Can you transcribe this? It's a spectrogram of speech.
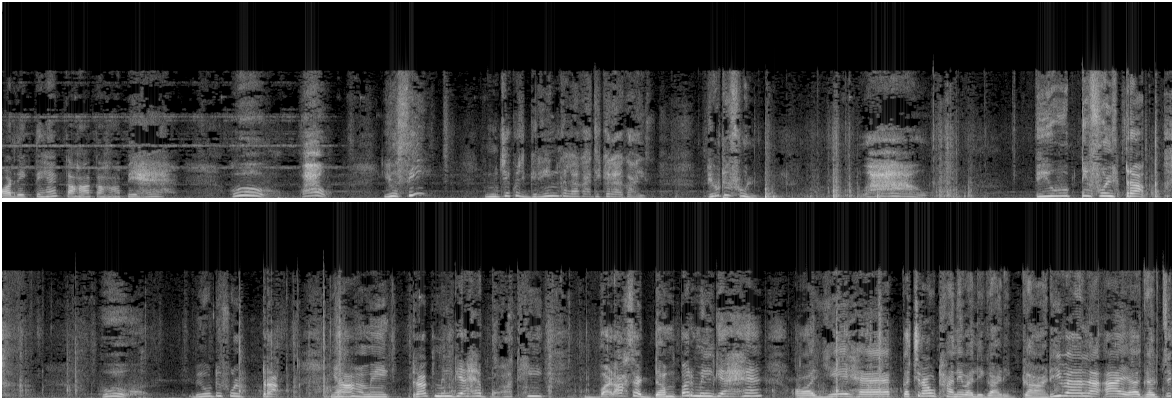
और देखते हैं कहाँ कहाँ पे है. हो वाओ यू सी मुझे कुछ ग्रीन कलर का दिख रहा है गाइस ब्यूटीफुल ब्यूटीफुल ट्रक। हो, ब्यूटीफुल ट्रक। यहाँ हमें एक ट्रक मिल गया है, बहुत ही बड़ा सा डंपर मिल गया है और ये है कचरा उठाने वाली गाड़ी। गाड़ी वाला आया घर से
